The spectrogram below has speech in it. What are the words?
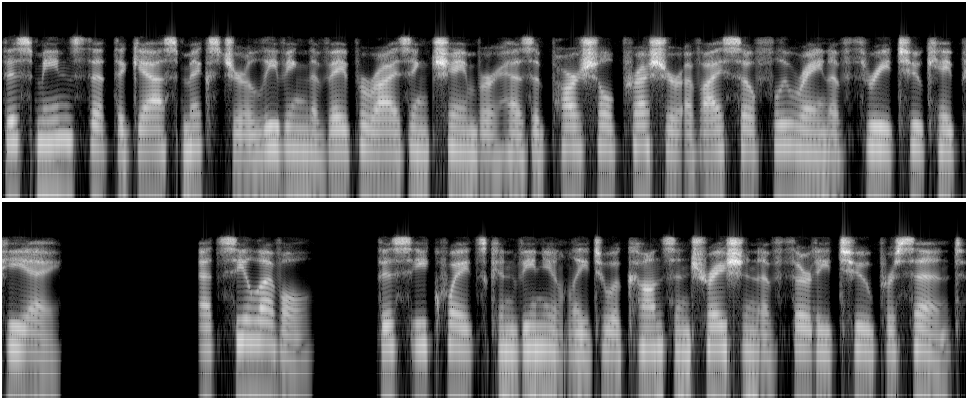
This means that the gas mixture leaving the vaporizing chamber has a partial pressure of isoflurane of 32 kPa. At sea level, this equates conveniently to a concentration of 32%.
